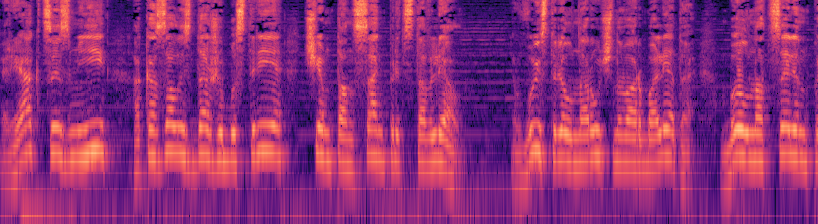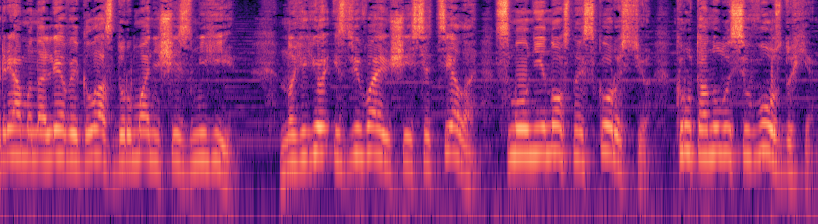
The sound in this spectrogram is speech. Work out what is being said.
Реакция змеи оказалась даже быстрее, чем Тансань представлял. Выстрел наручного арбалета был нацелен прямо на левый глаз дурманящей змеи, но ее извивающееся тело с молниеносной скоростью крутанулось в воздухе.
